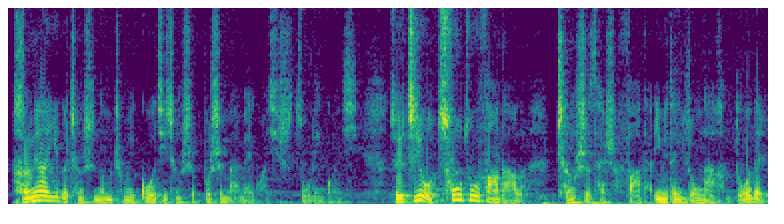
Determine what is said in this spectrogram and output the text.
衡量一个城市能不能成为国际城市，不是买卖关系，是租赁关系。所以只有出租发达了，城市才是发达，因为它容纳很多的人。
